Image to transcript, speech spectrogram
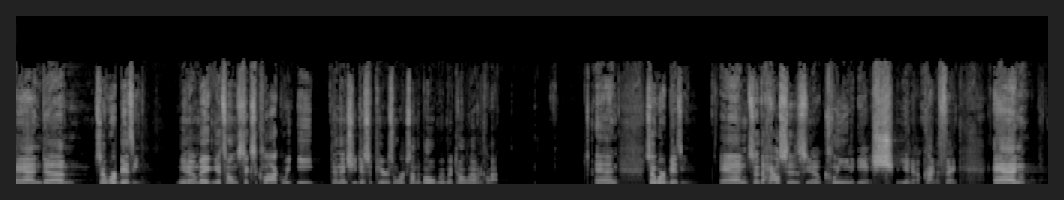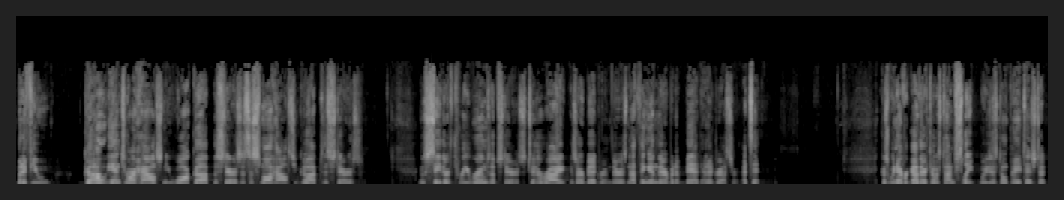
and um, so we're busy. You know, Megan gets home six o'clock, we eat, and then she disappears and works on the Bold Movement till eleven o'clock. And so we're busy. And so the house is, you know, clean ish, you know, kind of thing. And, but if you go into our house and you walk up the stairs, it's a small house, you go up to the stairs, you'll see there are three rooms upstairs. To the right is our bedroom. There is nothing in there but a bed and a dresser. That's it. Because we never go there until it's time to sleep. We just don't pay attention to it.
